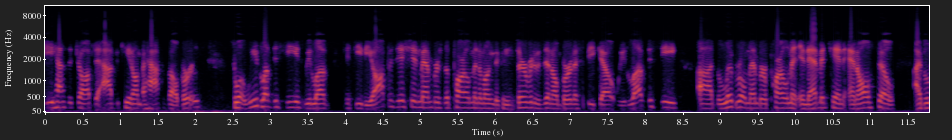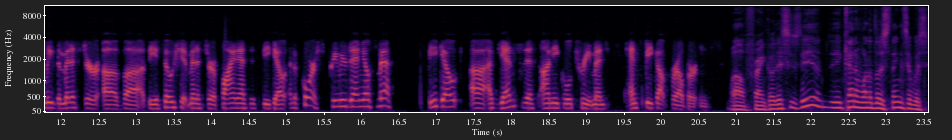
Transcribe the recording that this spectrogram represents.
She has a job to advocate on behalf of Albertans. So what we'd love to see is we love to see the opposition members of parliament among the conservatives in Alberta speak out. We'd love to see uh, the liberal member of parliament in Edmonton and also, I believe, the minister of uh, the associate minister of finances speak out. And of course, Premier Danielle Smith speak out uh, against this unequal treatment and speak up for Albertans. Well, Franco, this is kind of one of those things that was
